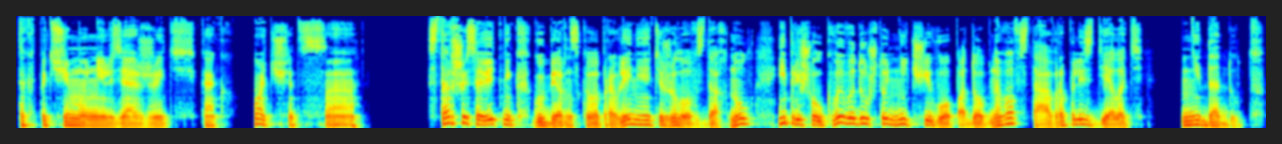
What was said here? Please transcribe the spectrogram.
Так почему нельзя жить, как хочется?» Старший советник губернского правления тяжело вздохнул и пришел к выводу, что ничего подобного в Ставрополе сделать не дадут.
